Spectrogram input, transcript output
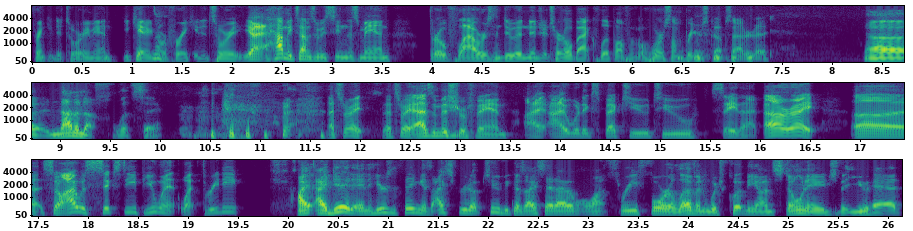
Frankie Dettori, man. You can't ignore Frankie Dettori. Yeah, how many times have we seen this man throw flowers and do a Ninja Turtle backflip off of a horse on Breeders' Cup Saturday? Uh, not enough, let's say. That's right. That's right. As a Mishra fan, I, I would expect you to say that. All right. Uh, so I was six deep. You went what three deep? I, I did, and here's the thing: is I screwed up too because I said I want three, four, eleven, which put me on Stone Age that you had.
